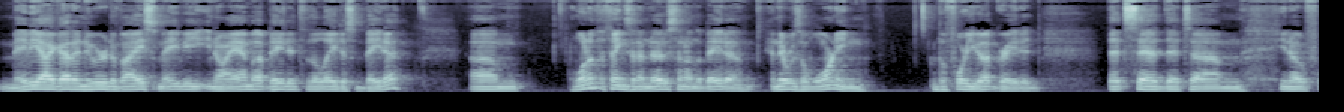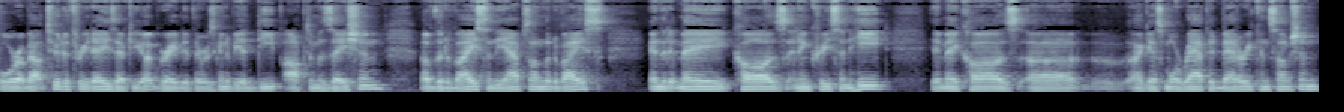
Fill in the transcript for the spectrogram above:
Maybe I got a newer device. Maybe, you know, I am updated to the latest beta. Um, one of the things that I'm noticing on the beta, and there was a warning before you upgraded that said that, um, you know, for about two to three days after you upgraded, there was going to be a deep optimization of the device and the apps on the device, and that it may cause an increase in heat. It may cause, uh, I guess, more rapid battery consumption.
